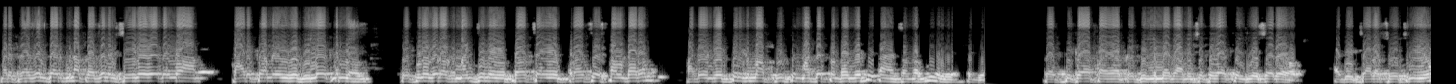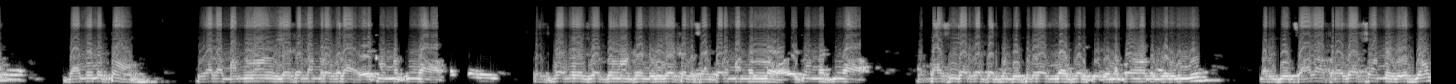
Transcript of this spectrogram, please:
మరి ప్రజల తరఫున ప్రజలకు చేరే విధంగా కార్యక్రమం ఈ విలేకరులు ఎప్పుడు కూడా ఒక మంచిని ప్రోత్సాహ ప్రోత్సహిస్తూ ఉంటారు. అటువంటి వ్యక్తులకు మా పూర్తి మద్దతు ఉంటుందని చెప్పి సందర్భంగా పత్రిక ప- ప్రతినిధుల మీద అనుచిత వ్యాఖ్యలు చేశారో అది చాలా శోచనీయం. దాని నిమిత్తం ఇవాళ మండలం విలేకరులందరూ కూడా ఏకోమతంగా ప్రతిపాడు నియోజకవర్గంలో ఉన్నటువంటి విలేకరులు శంకర మండలంలో ఏకోమతంగా తహసీల్దార్ గారి తరఫున డిప్యూటీ గారికి జరిగింది. మరి ఇది చాలా ప్రజాస్వామ్య విరుద్ధం.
